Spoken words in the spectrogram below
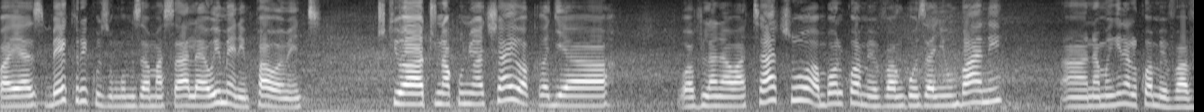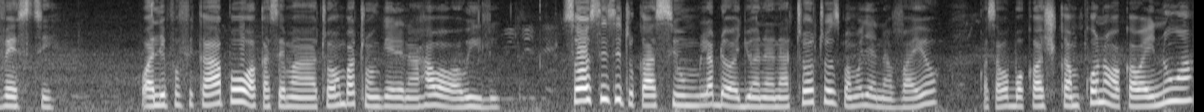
Fires Bakery kuzungumza masala ya women empowerment. Tukiwa tunakunywa chai, wakaja wavulana watatu ambao walikuwa wamevaa nguo za nyumbani na mwingine alikuwa amevaa vesti. Walipofika hapo, wakasema tuomba tuongee na hawa wawili. So sisi tukaassume labda wajuana na Totos pamoja na Vayo, kwa sababu wakawashika mkono wakawainua.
